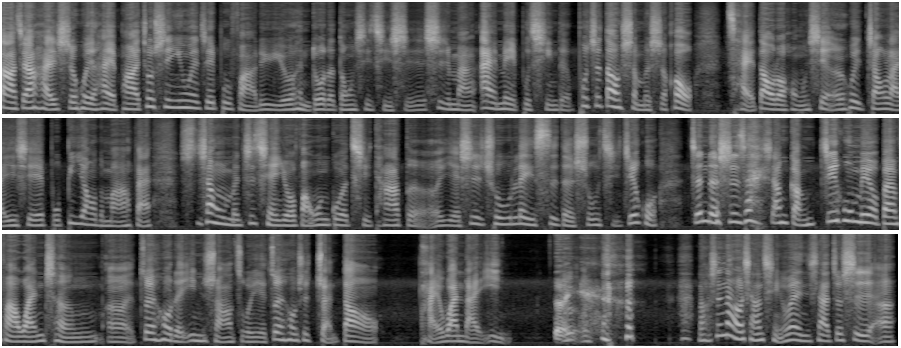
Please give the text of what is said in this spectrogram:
大家还是会害怕，就是因为这部法律有很多的东西其实是蛮暧昧不清的，不知道什么时候踩到了红线，而会招来一些不必要的麻烦。像我们之前有访问过其他的，也是出类似的书籍，结果真的是在香港几乎没有办法完成 呃最后的印刷作业，最后是转到台湾来印。对。老师，那我想请问一下，就是呃，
